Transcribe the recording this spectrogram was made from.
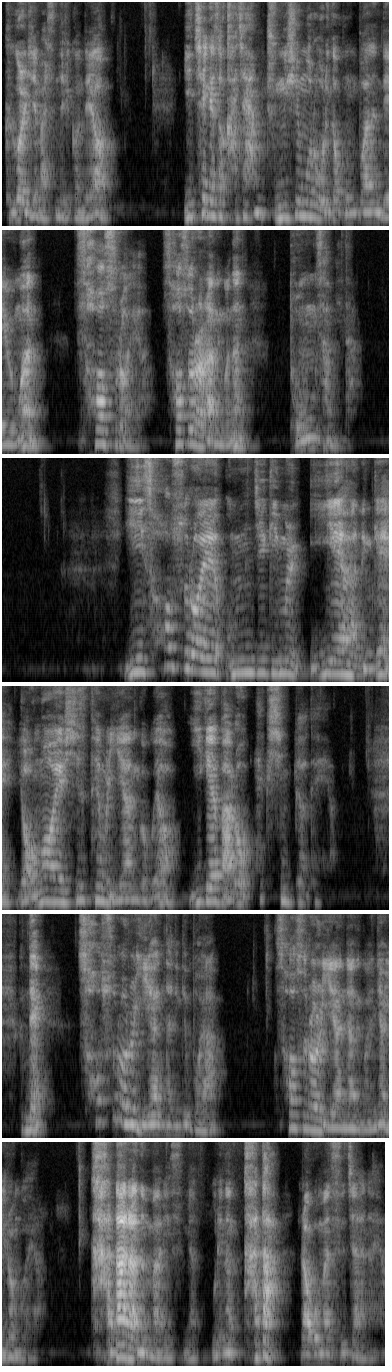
그걸 이제 말씀드릴 건데요. 이 책에서 가장 중심으로 우리가 공부하는 내용은 서술어예요. 서술어라는 것은 동사입니다. 이 서술어의 움직임을 이해하는 게 영어의 시스템을 이해하는 거고요. 이게 바로 핵심 뼈대예요. 근데 서술어를 이해한다는 게 뭐야? 서술어를 이해한다는 거는요, 이런 거예요. 가다라는 말이 있으면 우리는 가다라고만 쓰지 않아요.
